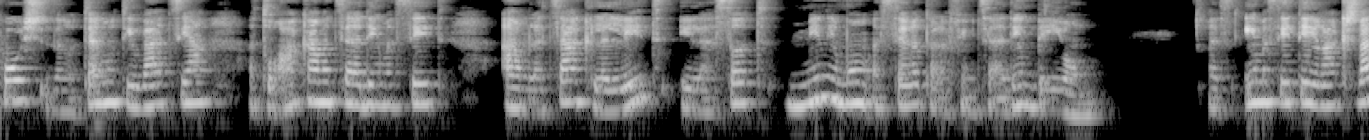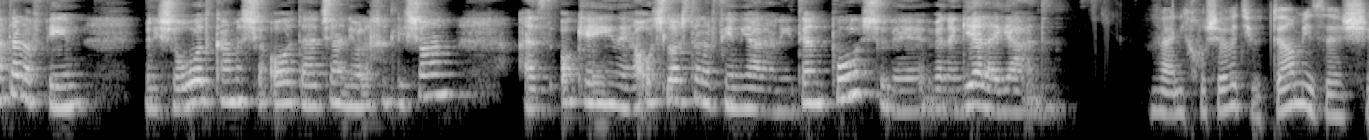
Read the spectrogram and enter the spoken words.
פוש, זה נותן מוטיבציה, את רואה כמה צעדים עשית. ההמלצה הכללית היא לעשות מינימום עשרת אלפים צעדים ביום. אז אם עשיתי רק שבעת אלפים ונשארו עוד כמה שעות עד שאני הולכת לישון, אז אוקיי, הנה עוד שלושת אלפים, יאללה, אני אתן פוש ו- ונגיע ליעד. ואני חושבת יותר מזה ש...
